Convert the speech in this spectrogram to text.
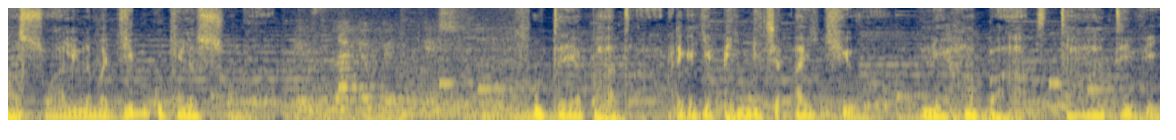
Maswali na majibu kwa kila somo is lack of education utayapata katika kipindi cha IQ ni hapa Star TV.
